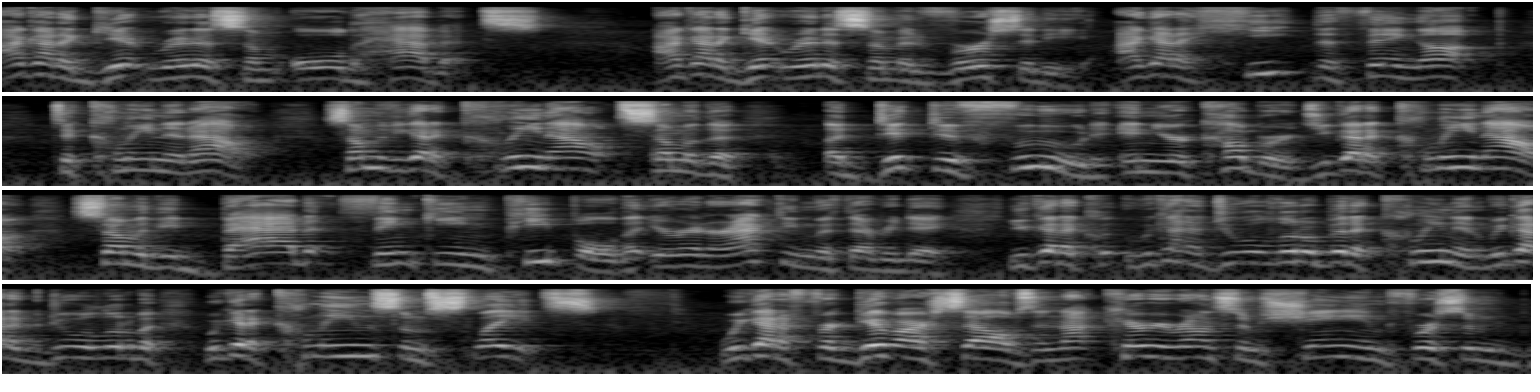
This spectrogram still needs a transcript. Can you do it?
I got to get rid of some old habits. I got to get rid of some adversity. I got to heat the thing up to clean it out. Some of you got to clean out some of the addictive food in your cupboards. You got to clean out some of the bad thinking people that you're interacting with every day. You got to we got to do a little bit of cleaning. We got to do a little bit. We got to clean some slates. We got to forgive ourselves and not carry around some shame for some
